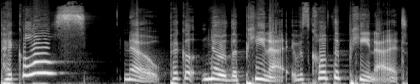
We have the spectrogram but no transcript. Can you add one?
Pickles. No, pickle. No, the peanut. It was called the peanut.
